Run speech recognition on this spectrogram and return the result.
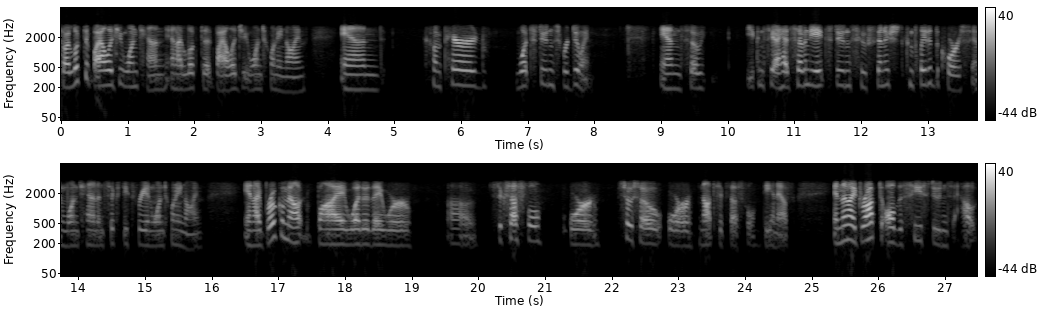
So I looked at Biology 110 and I looked at Biology 129 and compared what students were doing. And so you can see I had 78 students who finished, completed the course in 110 and 63 in 129. And I broke them out by whether they were uh, successful or so-so or not successful, DNF. And then I dropped all the C students out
